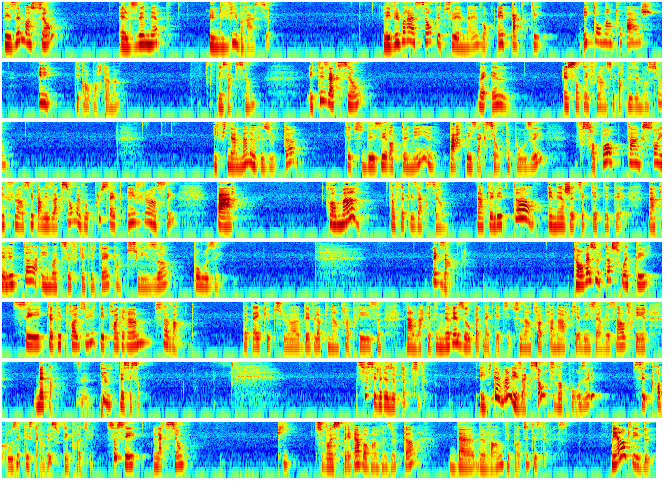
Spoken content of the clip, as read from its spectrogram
Tes émotions, elles émettent une vibration. Les vibrations que tu émets vont impacter et ton entourage et tes comportements, tes actions. Et tes actions, ben, elles, elles sont influencées par tes émotions. Et finalement, le résultat que tu désires obtenir par tes actions que tu as posées ne sera pas tant que ça influencé par les actions, mais va plus être influencé par comment tu as fait tes actions, dans quel état énergétique que tu étais, dans quel état émotif que tu étais quand tu les as posées. Exemple. Ton résultat souhaité, c'est que tes produits tes programmes se vendent. Peut-être que tu as développé une entreprise dans le marketing de réseau, peut-être que tu es une entrepreneur qui a des services à offrir. Mettons que c'est ça. Ça, c'est le résultat que tu veux. Évidemment, les actions que tu vas poser, c'est de proposer tes services ou tes produits. Ça, c'est l'action. Puis, tu vas espérer avoir un résultat de, vendre tes produits, tes services. Mais entre les deux,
